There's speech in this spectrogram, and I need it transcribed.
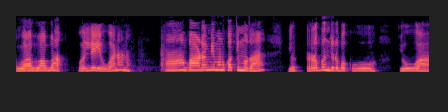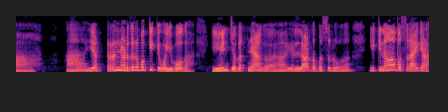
ವಾ ವಾ ವಾ ಒಲ್ಲೆ ಯವ್ವ ನಾನು. ಹಾ ಗೋಡಂಬಿ ಮಣ್ಕೊ ತಿನ್ನೋದಾ? ಎಟ್ರ ಬಂದಿರ್ಬೇಕು? ಯವ್ವ ಹಾ ಎಟ್ರ ನಡೆದಿರ್ಬೇಕು ಈಕಿವ ಇವಾಗ? ಏನ್ ಜಗತ್ನ್ಯಾಗ ಎಲ್ಲಾರ್ದ ಬಸರು ಈಕಿನ ಬಸರಾಗ್ಯಾಳ?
